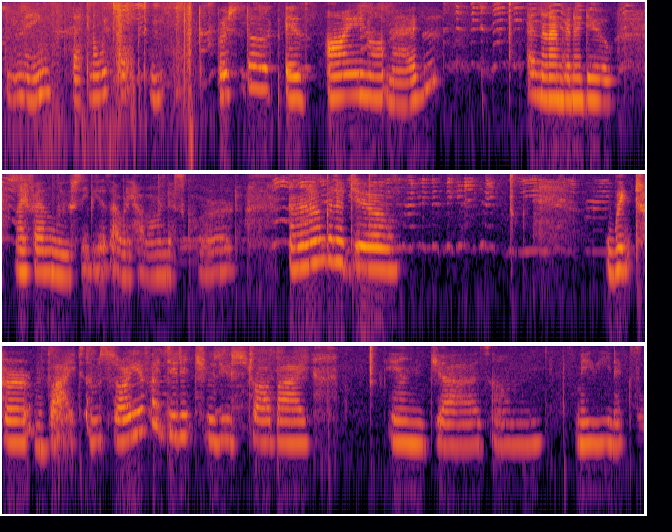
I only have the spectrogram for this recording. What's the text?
three names that can always talk to me. First up is I Not Meg, and then I'm gonna do my friend Lucy because I already have her on Discord. And then I'm gonna do winter vibes. I'm sorry if I didn't choose you strawberry and jazz. Um, maybe next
